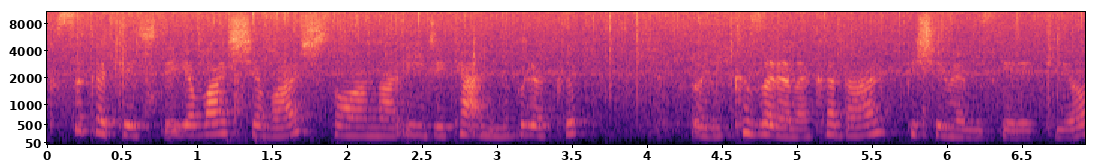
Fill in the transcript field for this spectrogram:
Kısık ateşte yavaş yavaş soğanlar iyice kendini bırakıp böyle kızarana kadar pişirmemiz gerekiyor.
